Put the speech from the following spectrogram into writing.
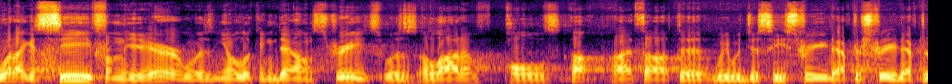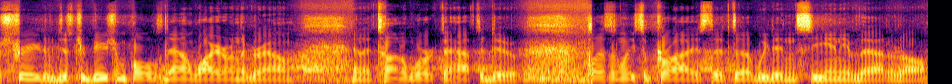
what I could see from the air was, you know, looking down streets was a lot of poles up. I thought that we would just see street after street after street of distribution poles down, wire on the ground, and a ton of work to have to do. Pleasantly surprised that uh, we didn't see any of that at all.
